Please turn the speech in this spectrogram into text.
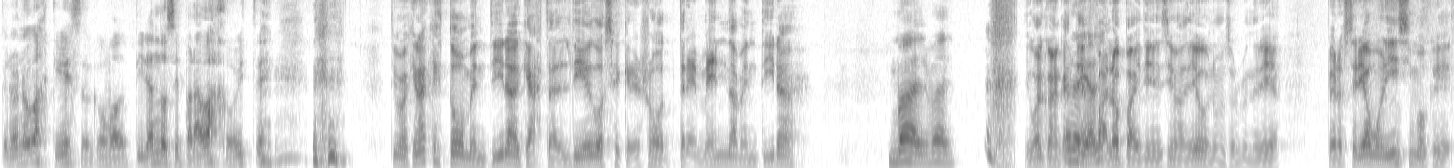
pero no más que eso, como tirándose para abajo, ¿viste? ¿Te imaginas que es todo mentira? Que hasta el Diego se creyó tremenda mentira. Mal, mal. Igual con la cantidad de falopa que tiene encima Diego, no me sorprendería. Pero sería buenísimo que,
